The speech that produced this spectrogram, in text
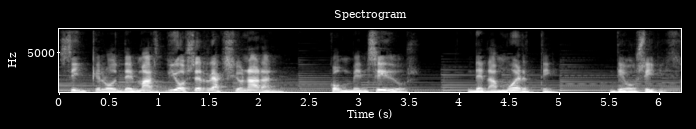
sin que los demás dioses reaccionaran, convencidos de la muerte de Osiris.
